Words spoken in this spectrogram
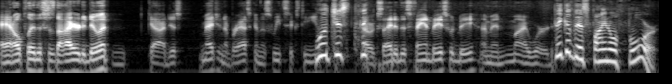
and hopefully this is the hire to do it. And God, just imagine Nebraska in the Sweet 16. Well, just how excited this fan base would be. I mean, my word. think of this Final Four.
